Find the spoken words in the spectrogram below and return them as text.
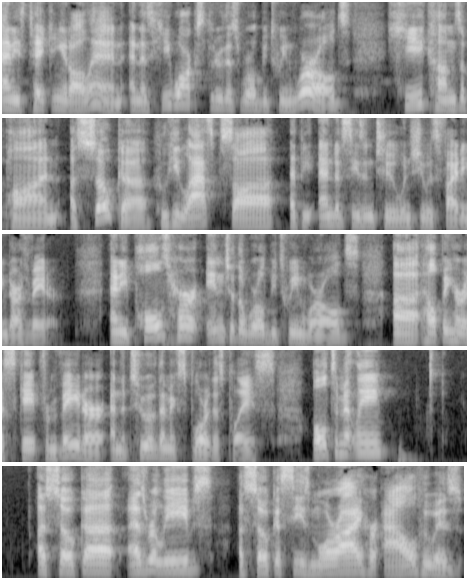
and he's taking it all in. And as he walks through this world between worlds, he comes upon Ahsoka, who he last saw at the end of season two when she was fighting Darth Vader. And he pulls her into the world between worlds, uh, helping her escape from Vader. And the two of them explore this place. Ultimately, Ahsoka, Ezra leaves. Ahsoka sees Morai, her owl, who is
